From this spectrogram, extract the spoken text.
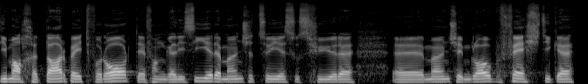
die machen die Arbeit vor Ort, evangelisieren, Menschen zu Jesus führen, äh, Menschen im Glauben festigen.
